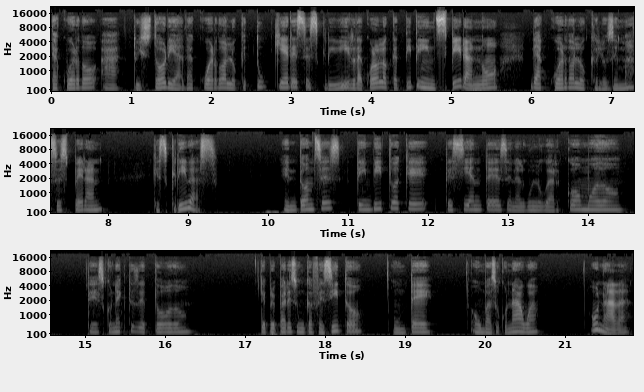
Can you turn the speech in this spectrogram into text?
de acuerdo a tu historia, de acuerdo a lo que tú quieres escribir, de acuerdo a lo que a ti te inspira, no de acuerdo a lo que los demás esperan que escribas. Entonces, te invito a que te sientes en algún lugar cómodo, te desconectes de todo, te prepares un cafecito, un té o un vaso con agua o nada.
